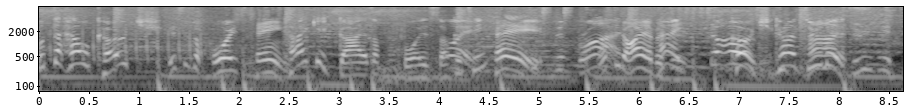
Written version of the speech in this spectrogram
What the hell, coach? This is a boys' team. Can I kick guys off the boys' soccer Oi. team. Hey, This right. What did I ever Hey, do? coach, you can't do Can't this. do this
